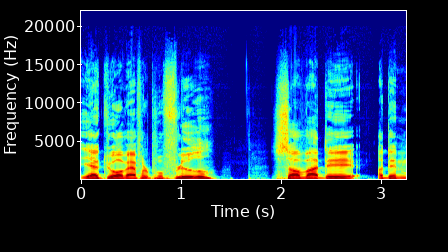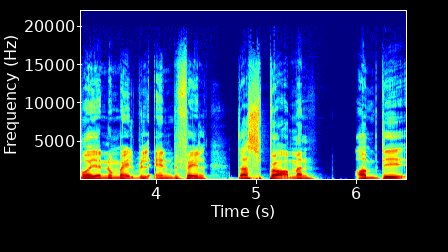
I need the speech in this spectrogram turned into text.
jeg gjorde i hvert fald på flyet, så var det, og den måde, jeg normalt vil anbefale, der spørger man, om det,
